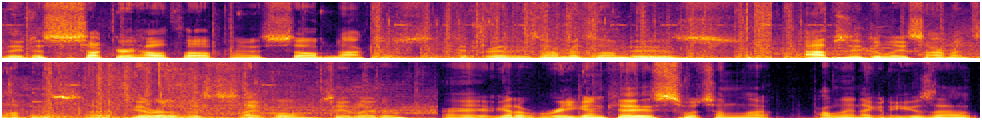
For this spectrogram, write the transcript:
They just suck your health up. They're so obnoxious. Get rid of these armored zombies. Absolutely delete armored zombies. Alright, get rid of this disciple. See you later. Alright, we got a ray gun case, which I'm not probably not gonna use that.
